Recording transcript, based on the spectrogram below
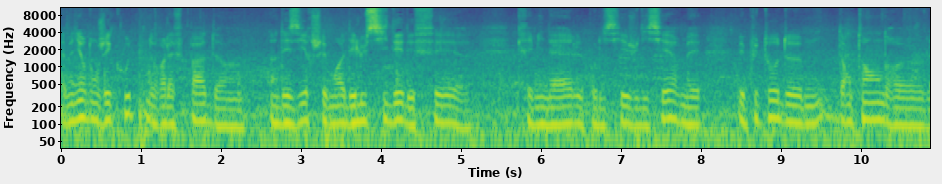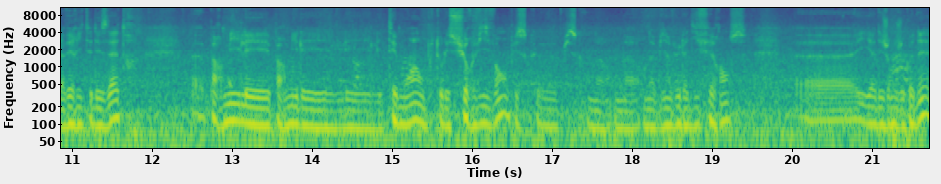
La manière dont j'écoute ne relève pas d'un désir chez moi d'élucider des faits euh, criminels, policiers, judiciaires, mais, plutôt d'entendre de, la vérité des êtres parmi les, parmi les, témoins, ou plutôt les survivants, puisqu'on a, bien vu la différence. Euh, il y a des gens que je connais,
